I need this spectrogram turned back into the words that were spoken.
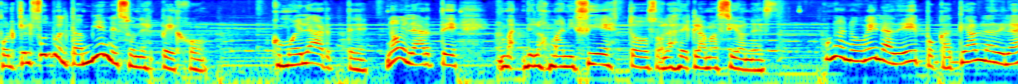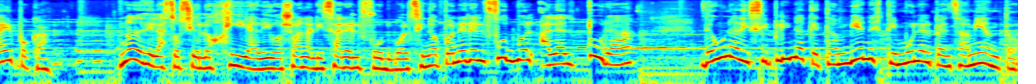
porque el fútbol también es un espejo, como el arte, no el arte de los manifiestos o las declamaciones. Una novela de época te habla de la época. No desde la sociología, digo yo, analizar el fútbol, sino poner el fútbol a la altura de una disciplina que también estimula el pensamiento.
